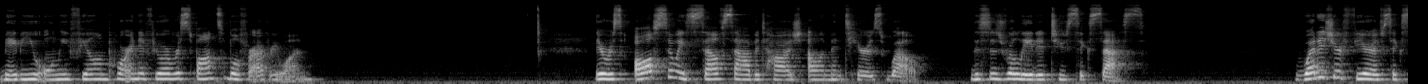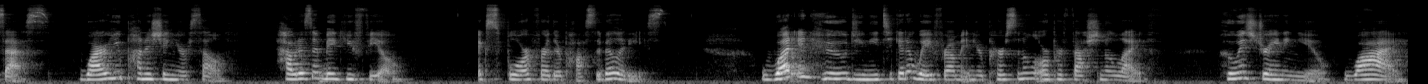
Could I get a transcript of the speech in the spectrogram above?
Maybe you only feel important if you're responsible for everyone. There was also a self sabotage element here as well. This is related to success. What is your fear of success? Why are you punishing yourself? How does it make you feel? Explore further possibilities. What and who do you need to get away from in your personal or professional life? Who is draining you? Why?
